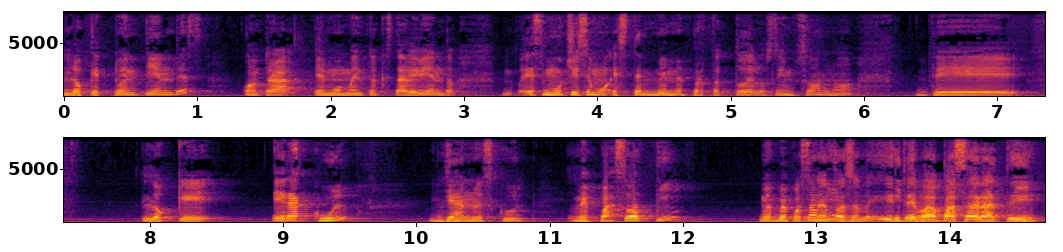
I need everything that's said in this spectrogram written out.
lo que tú entiendes contra el momento que está viviendo. Es muchísimo este meme perfecto de los Simpson, ¿no? De lo que era cool ya no es cool. Me pasó a ti, me, me pasó a Me mí pasó a mí y te va a pasar a ti.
